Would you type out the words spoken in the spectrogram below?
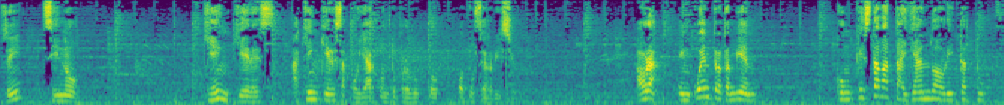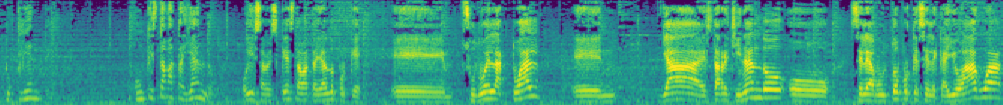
¿sí? Sino quién quieres, a quién quieres apoyar con tu producto o tu servicio. Ahora, encuentra también con qué está batallando ahorita tu, tu cliente. ¿Con qué está batallando? Oye, ¿sabes qué? Está batallando porque eh, su duela actual eh, ya está rechinando o se le abultó porque se le cayó agua.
